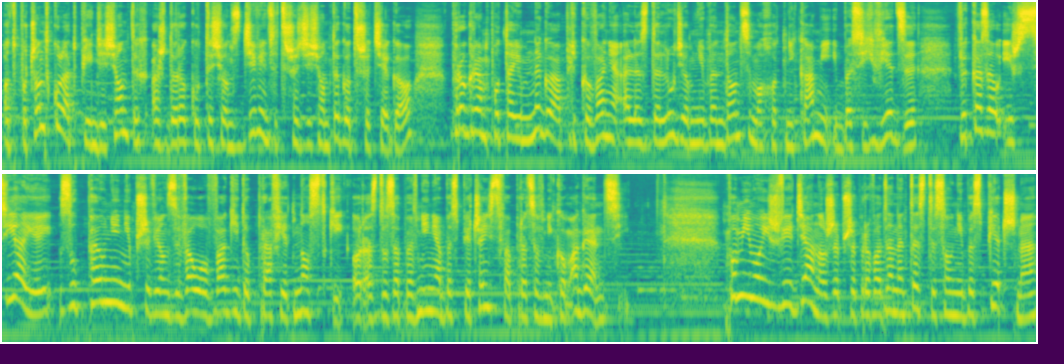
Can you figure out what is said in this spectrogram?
Od początku lat 50. aż do roku 1963 program potajemnego aplikowania LSD ludziom niebędącym ochotnikami i bez ich wiedzy wykazał, iż CIA zupełnie nie przywiązywało wagi do praw jednostki oraz do zapewnienia bezpieczeństwa pracownikom agencji. Pomimo iż wiedziano, że przeprowadzane testy są niebezpieczne,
